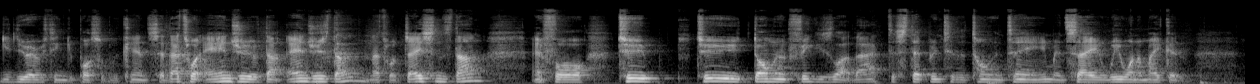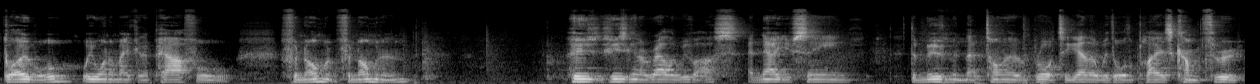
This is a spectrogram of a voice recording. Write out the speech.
you do everything you possibly can. So that's what Andrew have done. Andrew's done. That's what Jason's done. And for two two dominant figures like that to step into the Tongan team and say we want to make it global, we want to make it a powerful phenomenon. phenomenon who's who's going to rally with us? And now you've seen the movement that Tonga brought together with all the players come through.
